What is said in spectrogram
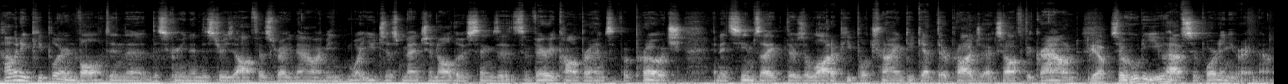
How many people are involved in the, the screen industry's office right now? I mean, what you just mentioned, all those things, it's a very comprehensive approach, and it seems like there's a lot of people trying to get their projects off the ground. Yep. So, who do you have supporting you right now?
